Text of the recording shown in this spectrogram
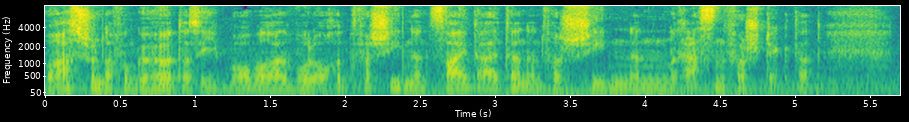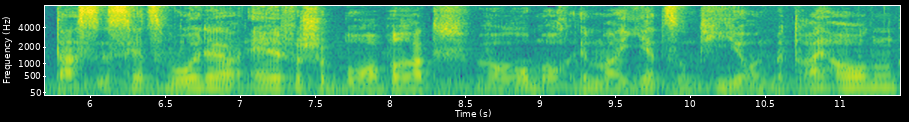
Du hast schon davon gehört, dass sich Borberat wohl auch in verschiedenen Zeitaltern, in verschiedenen Rassen versteckt hat. Das ist jetzt wohl der elfische Borberat. Warum auch immer jetzt und hier und mit drei Augen.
